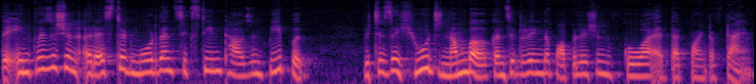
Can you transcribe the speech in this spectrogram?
the Inquisition arrested more than 16,000 people, which is a huge number considering the population of Goa at that point of time.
